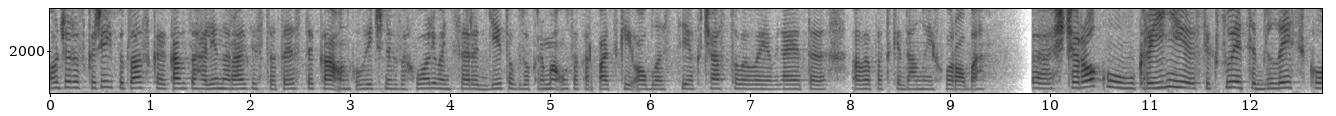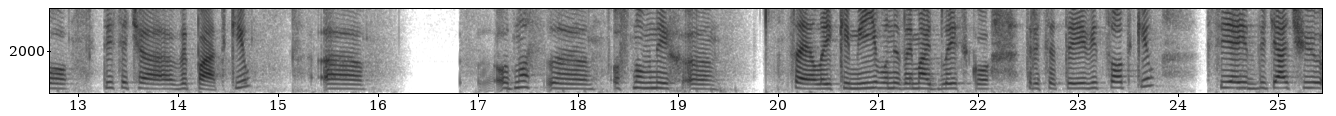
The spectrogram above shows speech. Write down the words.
Отже, розкажіть, будь ласка, яка взагалі наразі статистика онкологічних захворювань серед діток, зокрема у Закарпатській області? Як часто ви виявляєте е, випадки даної хвороби? Е, Щороку в Україні фіксується близько тисяча випадків. Е, Одно з основних це лейкемії, вони займають близько 30% всієї дитячої е,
